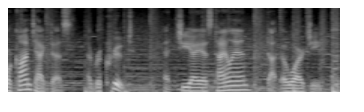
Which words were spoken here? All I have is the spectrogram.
or contact us at recruit at gisthailand.org.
